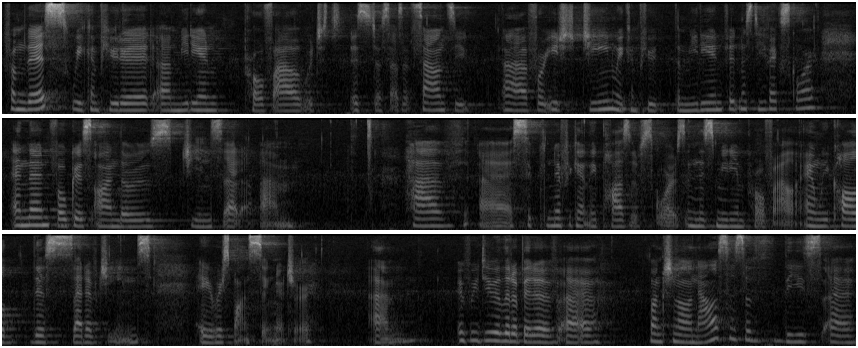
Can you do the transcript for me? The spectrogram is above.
From this, we computed a median profile, which is just as it sounds. You, uh, for each gene, we compute the median fitness defect score, and then focus on those genes that um, have uh, significantly positive scores in this median profile, and we call this set of genes a response signature. Um, if we do a little bit of uh, functional analysis of these, uh,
